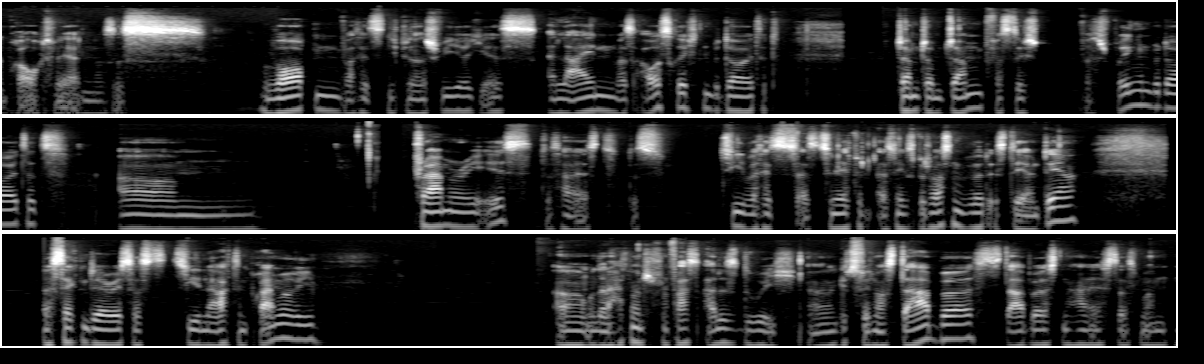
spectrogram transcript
gebraucht werden. Das ist Warpen, was jetzt nicht besonders schwierig ist, Align, was ausrichten bedeutet, Jump, Jump, Jump, was, durch, was springen bedeutet, ähm, Primary ist, das heißt, das Ziel, was jetzt als, zunächst, als nächstes beschossen wird, ist der und der. Das Secondary ist das Ziel nach dem Primary. Ähm, und dann hat man schon fast alles durch. Äh, dann gibt es vielleicht noch Starbursts. Starbursten heißt, dass man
